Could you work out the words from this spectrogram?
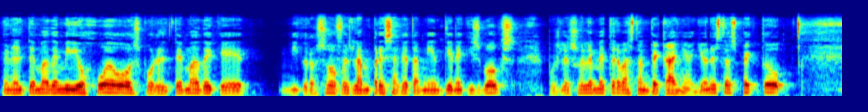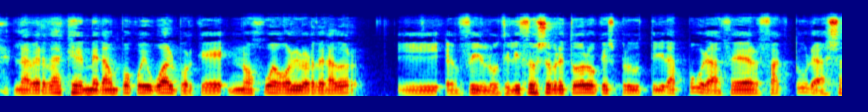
en el tema de videojuegos, por el tema de que Microsoft es la empresa que también tiene Xbox, pues le suele meter bastante caña. Yo en este aspecto, la verdad que me da un poco igual porque no juego en el ordenador y, en fin, lo utilizo sobre todo lo que es productividad pura, hacer facturas,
